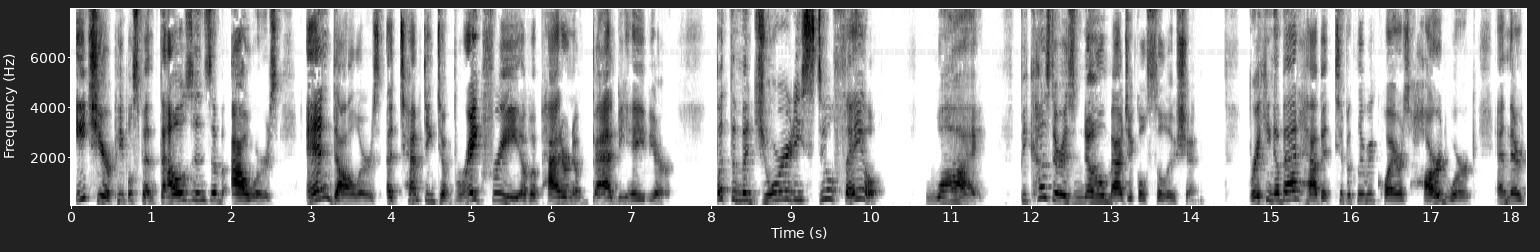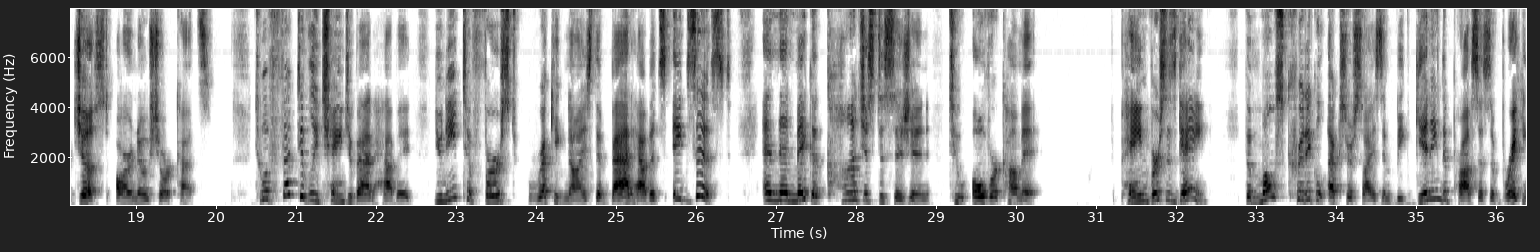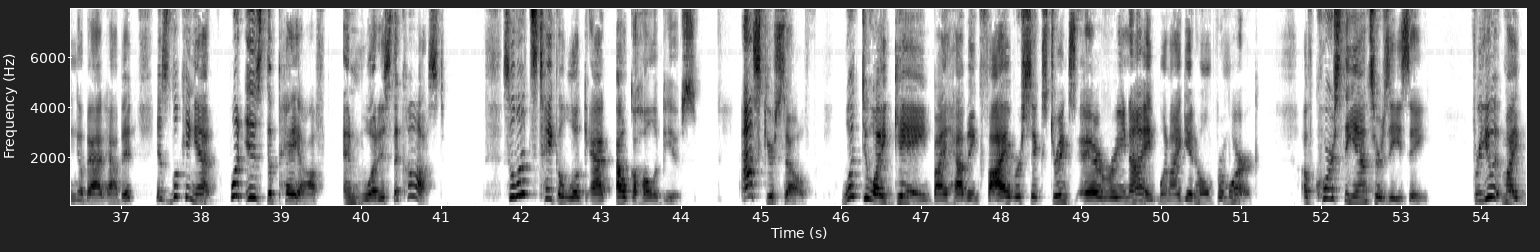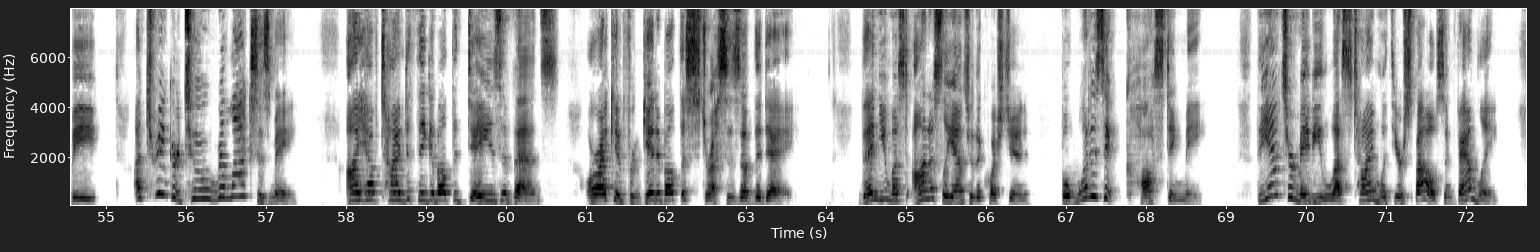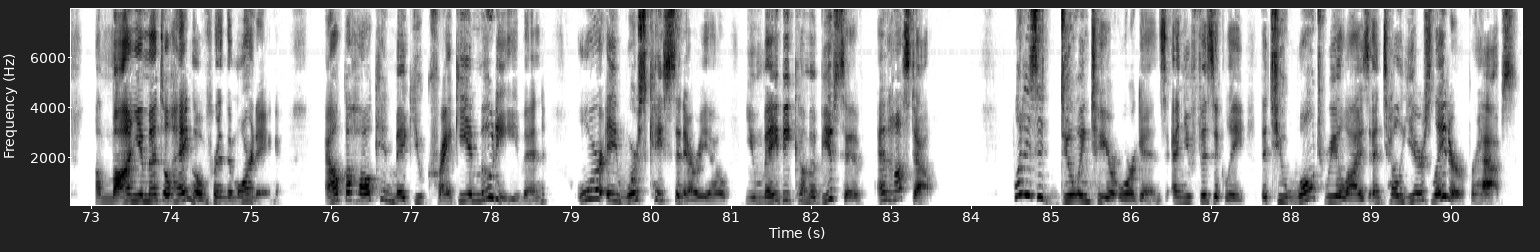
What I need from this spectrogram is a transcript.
Each year, people spend thousands of hours and dollars attempting to break free of a pattern of bad behavior, but the majority still fail. Why? Because there is no magical solution. Breaking a bad habit typically requires hard work, and there just are no shortcuts. To effectively change a bad habit, you need to first recognize that bad habits exist and then make a conscious decision to overcome it. Pain versus gain. The most critical exercise in beginning the process of breaking a bad habit is looking at what is the payoff and what is the cost. So let's take a look at alcohol abuse. Ask yourself, what do I gain by having five or six drinks every night when I get home from work? Of course, the answer is easy. For you, it might be a drink or two relaxes me. I have time to think about the day's events, or I can forget about the stresses of the day. Then you must honestly answer the question but what is it costing me? The answer may be less time with your spouse and family, a monumental hangover in the morning. Alcohol can make you cranky and moody, even, or a worst case scenario, you may become abusive and hostile. What is it doing to your organs and you physically that you won't realize until years later, perhaps?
